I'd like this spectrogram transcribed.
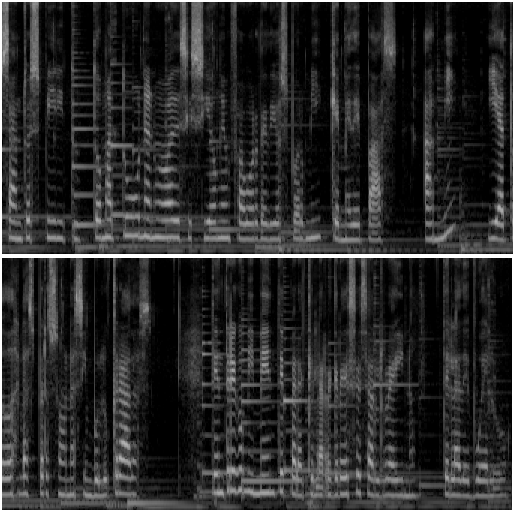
Santo Espíritu, toma tú una nueva decisión en favor de Dios por mí que me dé paz, a mí y a todas las personas involucradas. Te entrego mi mente para que la regreses al reino, te la devuelvo.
